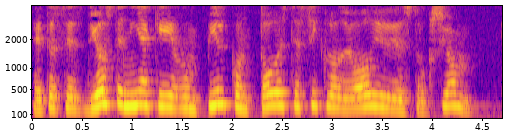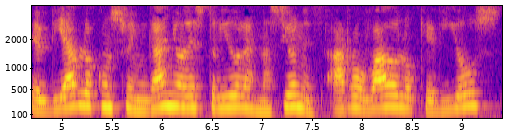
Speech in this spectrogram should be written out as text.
Entonces Dios tenía que irrumpir con todo este ciclo de odio y destrucción. El diablo con su engaño ha destruido las naciones, ha robado lo que Dios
